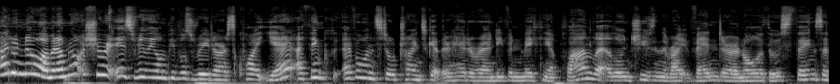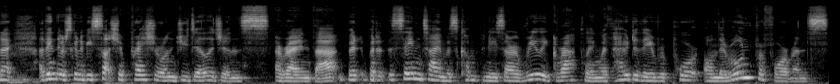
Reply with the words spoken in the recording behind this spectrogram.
I don't know. I mean, I'm not sure it is really on people's radars quite yet. I think everyone's still trying to get their head around even making a plan, let alone choosing the right vendor and all of those things. And mm-hmm. I, I think there's going to be such a pressure on due diligence around that. But but at the same time, as companies are really grappling with how do they report on their own performance,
